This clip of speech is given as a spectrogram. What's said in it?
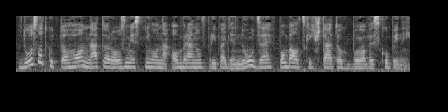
V dôsledku toho NATO rozmiestnilo na obranu v prípade núdze v pobaltských štátoch bojové skupiny.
